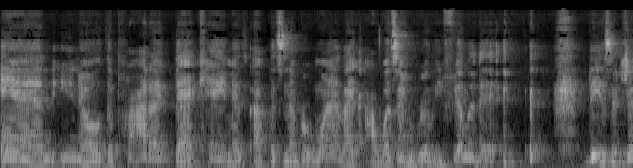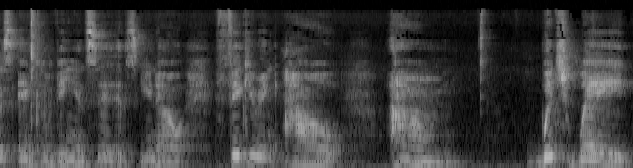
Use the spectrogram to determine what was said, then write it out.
And you know, the product that came as up as number one, like I wasn't really feeling it. These are just inconveniences, you know, figuring out um, which way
